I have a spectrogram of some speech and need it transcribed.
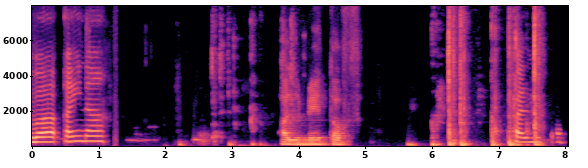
व आईना Al-Metaf. المصطفى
